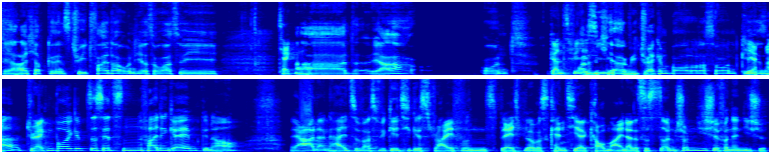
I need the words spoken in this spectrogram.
Ja, ich habe gesehen Street Fighter und hier sowas wie, Tekken, d- ja, und ganz viele. war das hier irgendwie Dragon Ball oder so ein Käse? Ja, Dragon Ball gibt es jetzt ein Fighting Game, genau. Ja, dann halt sowas wie Guilty Gear Strive und Blaze Blue, aber das kennt hier kaum einer. Das ist dann schon Nische von der Nische.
